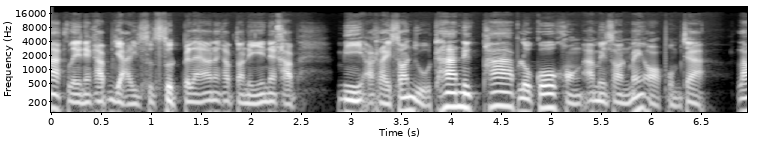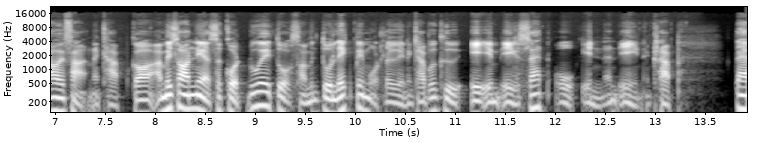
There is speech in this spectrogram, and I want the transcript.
ากเลยนะครับ ใหญ่สุดๆ ไปแล้วนะครับ ตอนนี้นะครับ มีอะไรซ่อนอยู่ถ้านึกภาพโลโก้ของ Amazon ไม่ออกผมจะ เล่าให้ฟังนะครับ ก็ Amazon เนี่ยสะกดด้วยตัวอักษรเป็นตัวเล็กไปหมดเลยนะครับ ก็คือ A M A Z O N นั่นเองนะครับ แต่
